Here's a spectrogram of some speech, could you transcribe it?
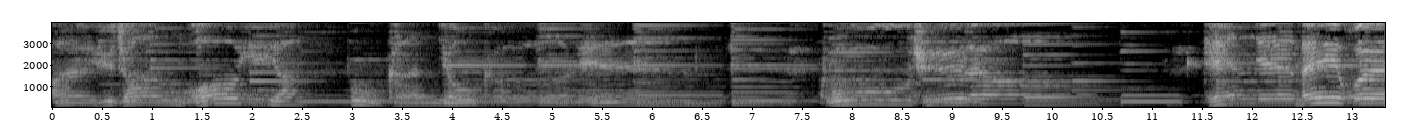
爱与战火一样不堪又可怜，哭去了，天也没回。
